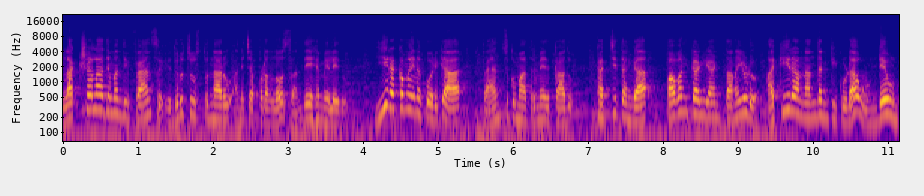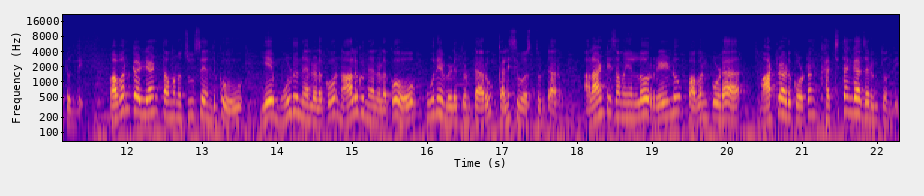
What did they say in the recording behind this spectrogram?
లక్షలాది మంది ఫ్యాన్స్ ఎదురు చూస్తున్నారు అని చెప్పడంలో సందేహమే లేదు. ఈ రకమైన కోరిక ఫ్యాన్స్కు మాత్రమే కాదు ఖచ్చితంగా పవన్ కళ్యాణ్ తనయుడు అఖీరా నందన్కి కూడా ఉండే ఉంటుంది. పవన్ కళ్యాణ్ తమను చూసేందుకు ఏ మూడు నెలలకో నాలుగు నెలలకో పూణే వెళుతుంటారు కలిసి వస్తుంటారు. అలాంటి సమయంలో రేణు పవన్ కూడా మాట్లాడుకోవటం ఖచ్చితంగా జరుగుతుంది.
